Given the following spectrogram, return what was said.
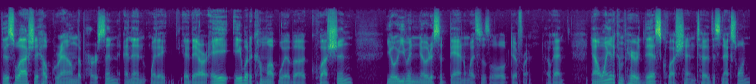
this will actually help ground the person. And then when they, they are a, able to come up with a question, you'll even notice the bandwidth is a little different. Okay. Now, I want you to compare this question to this next one.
